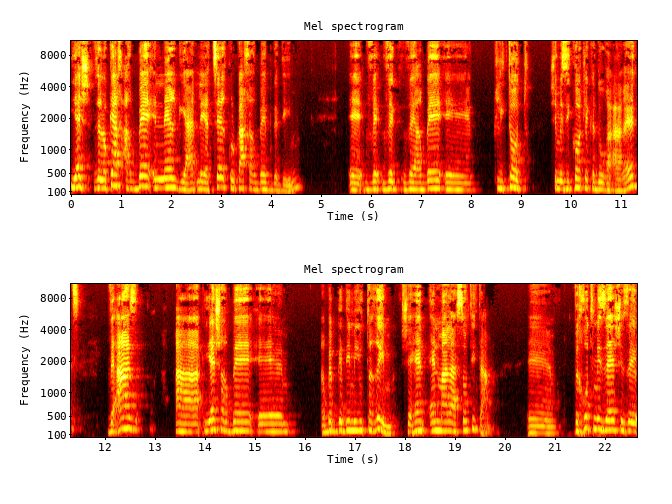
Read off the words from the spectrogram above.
יש, זה לוקח הרבה אנרגיה לייצר כל כך הרבה בגדים, אה, ו, ו, והרבה אה, פליטות שמזיקות לכדור הארץ, ואז יש הרבה, אה, הרבה בגדים מיותרים שאין מה לעשות איתם. וחוץ מזה שזה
